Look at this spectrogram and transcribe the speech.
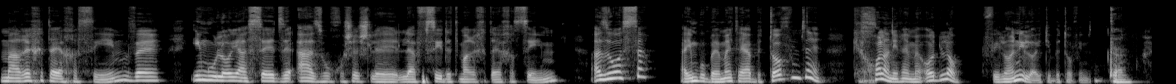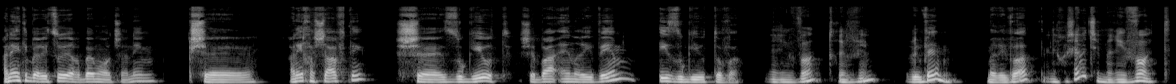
מערכת היחסים, ואם הוא לא יעשה את זה אז הוא חושש להפסיד את מערכת היחסים, אז הוא עשה. האם הוא באמת היה בטוב עם זה? ככל הנראה מאוד לא. אפילו אני לא הייתי בטוב עם זה. כן. אני הייתי בריצוי הרבה מאוד שנים כשאני חשבתי שזוגיות שבה אין ריבים היא זוגיות טובה. מריבות? ריבים? ריבים? מריבות? אני חושבת שמריבות,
